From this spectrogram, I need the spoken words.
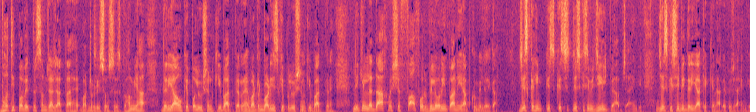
बहुत ही पवित्र समझा जाता है वाटर रिसोर्सेज को। हम यहाँ दरियाओं के पोल्यूशन की बात कर रहे हैं वाटर बॉडीज के पोल्यूशन की बात कर रहे हैं। लेकिन लद्दाख में शफाफ और बिलोरी पानी आपको मिलेगा। जिस कहीं किस, किस जिस किसी भी झील पे आप जाएँगे जिस किसी भी दरिया के किनारे पे जाएँगे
